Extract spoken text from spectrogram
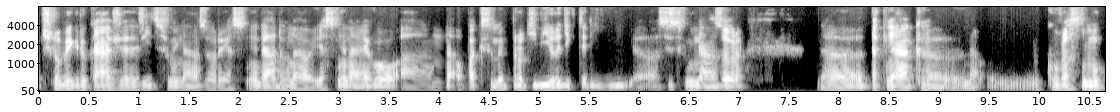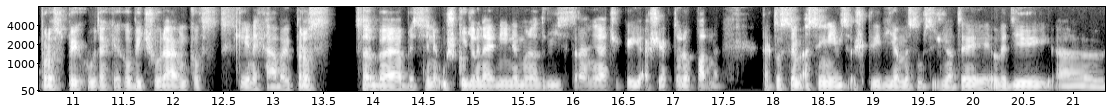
člověk dokáže říct svůj názor, jasně dát ho na, jasně najevo a naopak se mi protiví lidi, kteří uh, si svůj názor Eh, tak nějak eh, na, ku vlastnímu prospěchu, tak jako vyčuránkovsky nechávají pro sebe, aby si neuškodili na jedné nebo na druhé straně a čekají, až jak to dopadne. Tak to jsem asi nejvíc ošklivý a myslím si, že na ty lidi uh,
